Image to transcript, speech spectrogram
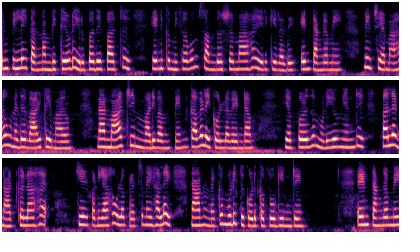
என் பிள்ளை தன்னம்பிக்கையோடு இருப்பதை பார்த்து எனக்கு மிகவும் சந்தோஷமாக இருக்கிறது. என் தங்கமே நிச்சயமாக உனது வாழ்க்கை மாறும். நான் மாற்றி வடிவமைப்பேன் கவலை கொள்ள வேண்டாம். எப்பொழுது முடியும் என்று பல நாட்களாக கீழ்ப்பணியாக உள்ள பிரச்சனைகளை நான் உனக்கு முடித்து கொடுக்கப் போகின்றேன். என் தங்கமே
